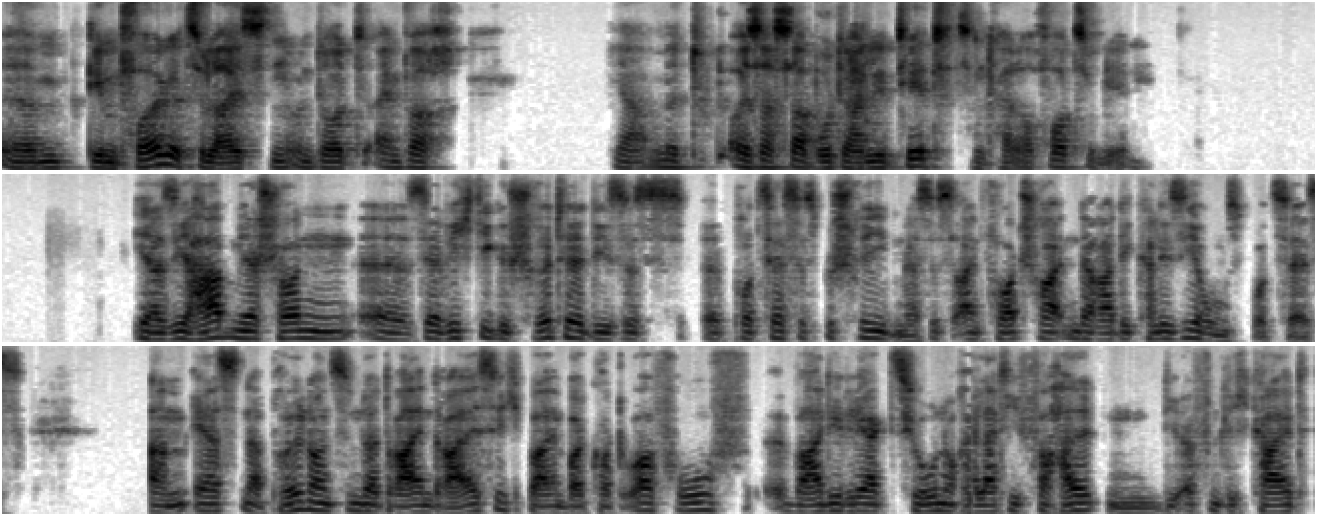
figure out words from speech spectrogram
ähm, dem Folge zu leisten und dort einfach ja, mit äußerster Brutalität zum Teil auch vorzugehen. Ja, Sie haben ja schon äh, sehr wichtige Schritte dieses äh, Prozesses beschrieben. Das ist ein fortschreitender Radikalisierungsprozess. Am 1. April 1933 beim Boykottaufruf äh, war die Reaktion noch relativ verhalten. Die Öffentlichkeit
